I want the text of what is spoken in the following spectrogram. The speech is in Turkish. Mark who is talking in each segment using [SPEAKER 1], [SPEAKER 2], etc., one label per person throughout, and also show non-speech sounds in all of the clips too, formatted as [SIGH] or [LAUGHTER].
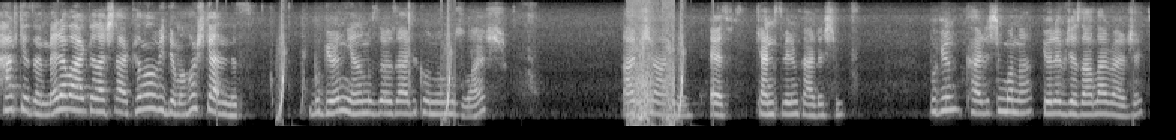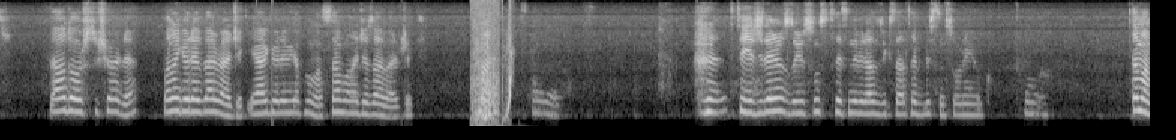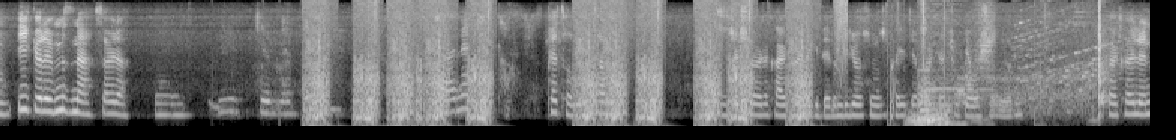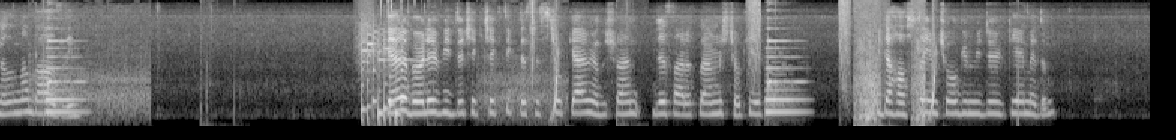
[SPEAKER 1] Herkese merhaba arkadaşlar. Kanal videoma hoş geldiniz. Bugün yanımızda özel bir konuğumuz var. Alp Şahin. Evet, kendisi benim kardeşim. Bugün kardeşim bana görev cezalar verecek. Daha doğrusu şöyle. Bana görevler verecek. Eğer görevi yapamazsam bana ceza verecek. [LAUGHS] Seyircilerimiz duysun sesini biraz yükseltebilirsin sorun yok. Tamam. İlk görevimiz ne? Söyle.
[SPEAKER 2] İlk görevi bir tane pet al.
[SPEAKER 1] Pet alayım. Tamam. Hızlıca şöyle kaykayla gidelim. Biliyorsunuz kayıt yaparken çok yavaş oluyorum. Kaykayla en azından daha hızlıyım. Bir ara böyle video çekecektik de sesi çok gelmiyordu. Şu an cesaretlenmiş çok iyi. Bir de hastayım. Çoğu gün video yükleyemedim.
